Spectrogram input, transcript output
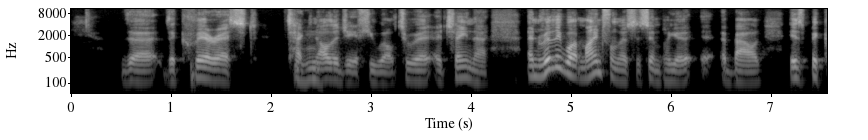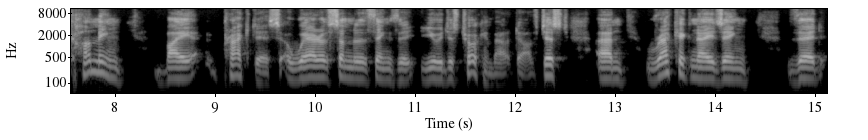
the the clearest mm-hmm. technology mm-hmm. if you will to attain that and really what mindfulness is simply about is becoming by practice aware of some of the things that you were just talking about dov just um, recognizing that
